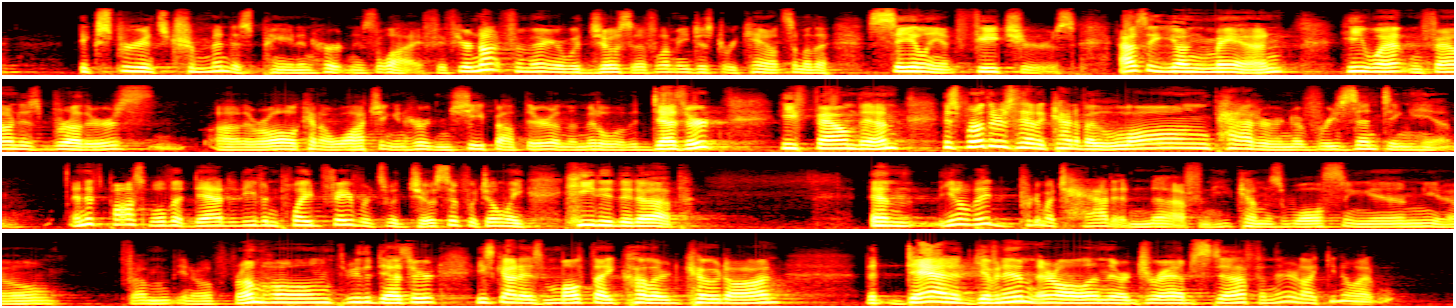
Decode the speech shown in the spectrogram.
experienced tremendous pain and hurt in his life. If you're not familiar with Joseph, let me just recount some of the salient features. As a young man, he went and found his brothers. Uh, they were all kind of watching and herding sheep out there in the middle of the desert. He found them. His brothers had a kind of a long pattern of resenting him. And it's possible that dad had even played favorites with Joseph, which only heated it up. And, you know, they'd pretty much had enough. And he comes waltzing in, you know, from, you know, from home through the desert. He's got his multicolored coat on that dad had given him. They're all in their drab stuff. And they're like, you know what?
